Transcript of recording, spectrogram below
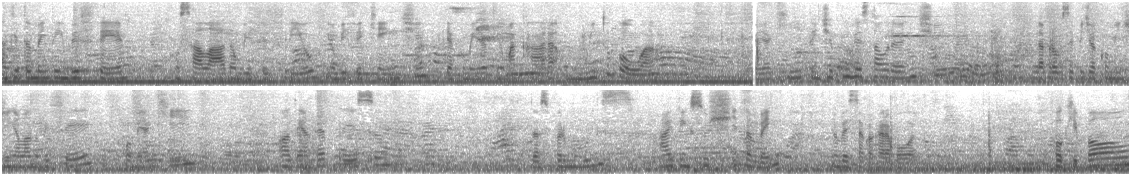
Aqui também tem buffet. O salada um buffet frio e um buffet quente. E a comida tem uma cara muito boa. Aqui tem tipo um restaurante. Dá pra você pedir a comidinha lá no buffet, comer aqui. Ó, tem até preço das supermules. Ai, tem sushi também. Vamos ver se tá com a cara boa. Pokeball.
